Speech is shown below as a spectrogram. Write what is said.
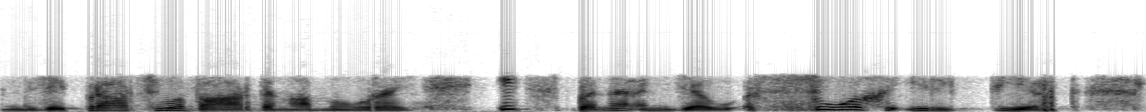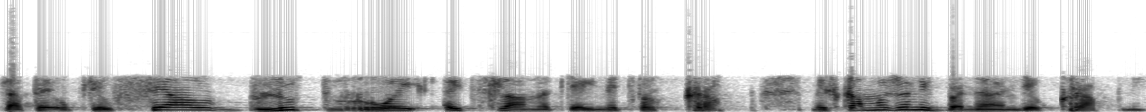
jy praat so waarding amore. Iets binne in jou is so geïrriteerd dat hy op jou vel bloedrooi uitslaan dat jy net wil krap. Mens kan mos nie binne in jou krap nie.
